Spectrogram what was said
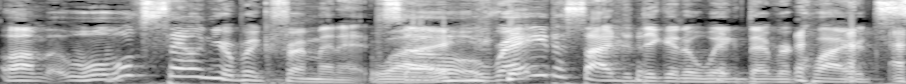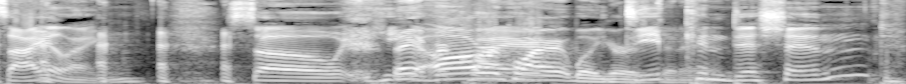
Um, well, we'll stay on your wig for a minute. Why? So Ray decided to get a wig that required styling. So he They all required require- well, deep didn't. conditioned.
